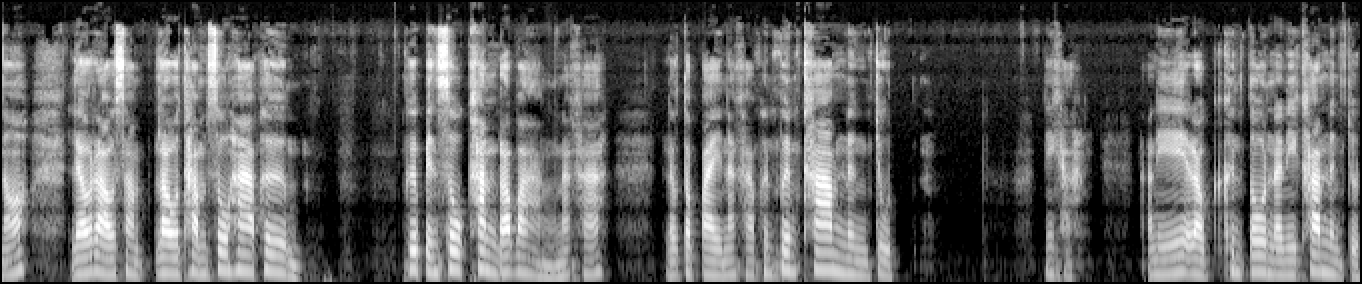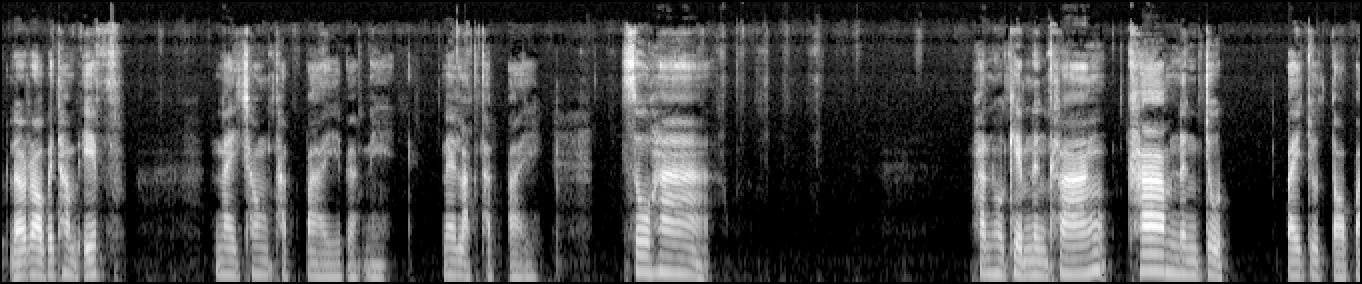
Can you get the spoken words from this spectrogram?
เนาะแล้วเราทำเราทำโซ่ห้าเพิ่ม เพื่อเป็นโซ่ขั้นระหว่างนะคะ แล้วต่อไปนะคะ เพื่อนๆข้ามหนึ่งจุด นี่ค่ะ อันนี้เราขึ้นต้นอันนี้ข้ามหนึ่งจุดแล้วเราไปทำ F ในช่องถัดไปแบบนี้ ในหลักถัดไป โซ่ห้าพันหัวเข็มหนึ่งครั้ง ข้ามหนึ่งจุดไปจุดต่อไป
